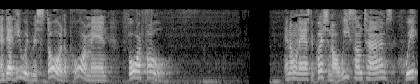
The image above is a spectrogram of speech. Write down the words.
and that he would restore the poor man fourfold. And I want to ask the question are we sometimes quick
